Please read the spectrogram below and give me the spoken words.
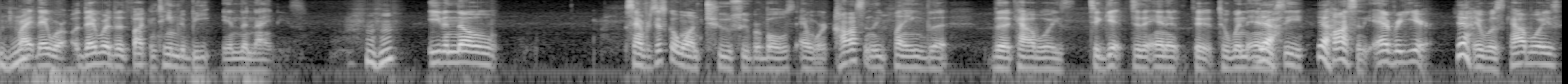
Mm-hmm. Right. They were they were the fucking team to beat in the 90s Mm-hmm. Even though San Francisco won two Super Bowls and were constantly playing the the Cowboys to get to the N to, to win the Yeah, NFC yeah. constantly every year. Yeah. It was Cowboys,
